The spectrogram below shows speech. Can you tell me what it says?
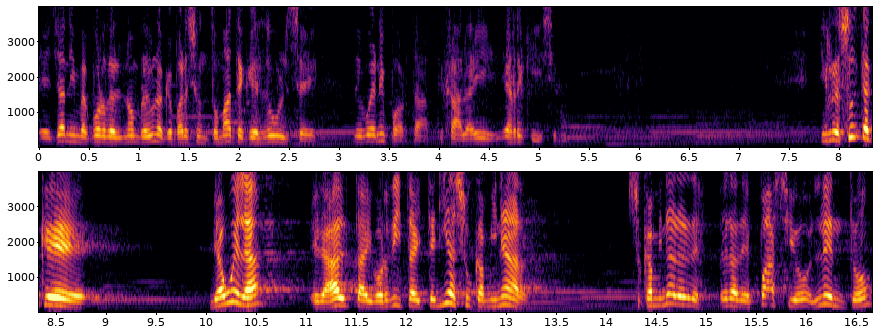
eh, ya ni me acuerdo el nombre de una que parece un tomate que es dulce. bueno, no importa, déjalo ahí, es riquísimo. Y resulta que mi abuela era alta y gordita y tenía su caminar. Su caminar era despacio, lento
